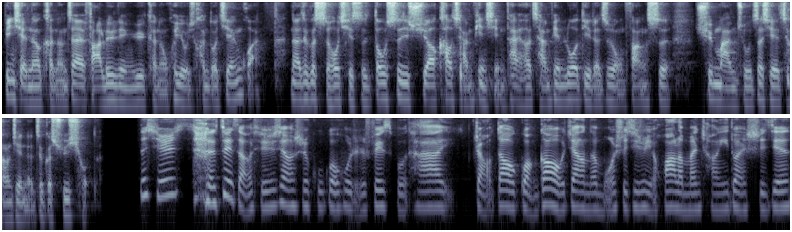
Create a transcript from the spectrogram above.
并且呢，可能在法律领域可能会有很多监管，那这个时候其实都是需要靠产品形态和产品落地的这种方式去满足这些场景的这个需求的。那其实 最早其实像是 Google 或者是 Facebook，它找到广告这样的模式，其实也花了蛮长一段时间。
